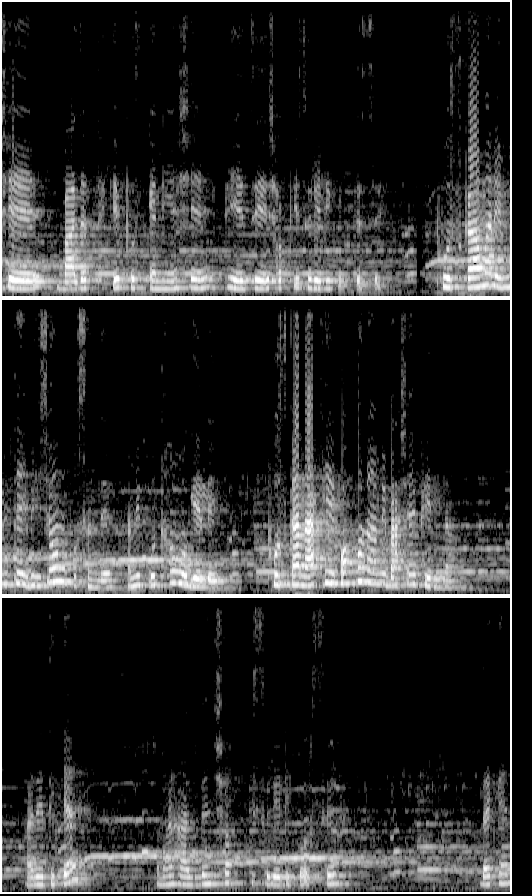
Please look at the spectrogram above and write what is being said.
সে বাজার থেকে ফুচকা নিয়ে এসে ভেজে সব কিছু রেডি করতেছে। ফুচকা আমার এমনিতেই ভীষণ পছন্দের, আমি কোথাও গেলে ফুচকা না খেয়ে কখনো আমি বাসায় ফিরি না। আর এদিকে আমার হাজবেন্ড সব কিছু রেডি করছে। দেখেন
